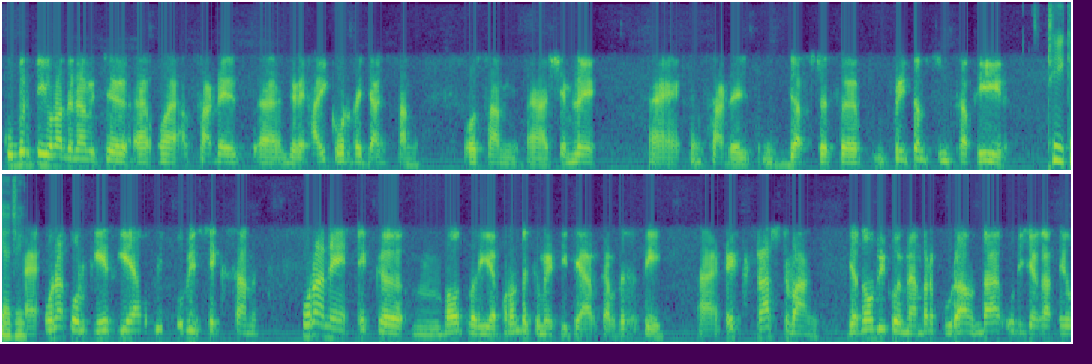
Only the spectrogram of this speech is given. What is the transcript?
ਕੁਦਰਤੀ ਉਹਨਾਂ ਦਿਨਾਂ ਵਿੱਚ ਸਾਡੇ ਜਿਹੜੇ ਹਾਈ ਕੋਰਟ ਦੇ ਜੱਜ ਸਨ ਉਹ ਸਨ ਸ਼ਿਮਲੇ ਸਾਡੇ ਜਸਟਿਸ ਪ੍ਰੀਤਮ ਸਿੰਘ ਸਫੀਰ ਠੀਕ ਹੈ ਜੀ। ਉਹਨਾਂ ਕੋਲ ਕੇਸ ਗਿਆ ਉਹ ਵੀ ਉਹ ਵੀ ਸਿੱਖ ਸਨ। ਉਹਨਾਂ ਨੇ ਇੱਕ ਬਹੁਤ ਵਧੀਆ ਪ੍ਰਬੰਧਕ ਕਮੇਟੀ ਤਿਆਰ ਕਰ ਦਿੱਤੀ। ਇੱਕ ਟਰਸਟ ਵਾਂਗ ਜਦੋਂ ਵੀ ਕੋਈ ਮੈਂਬਰ ਪੂਰਾ ਹੁੰਦਾ ਉਹਦੀ ਜਗ੍ਹਾ ਤੇ ਉਹ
